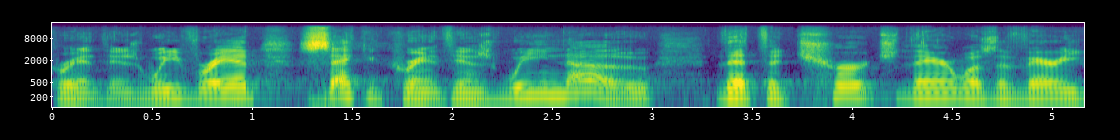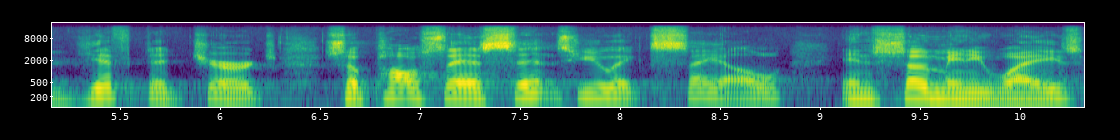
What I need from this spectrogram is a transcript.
Corinthians, we've read 2 Corinthians. We know that the church there was a very gifted church. So Paul says, since you excel in so many ways,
